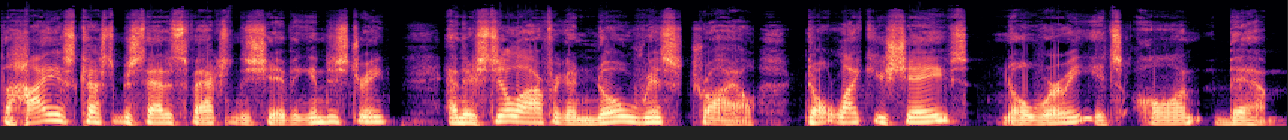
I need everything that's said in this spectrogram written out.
The highest customer satisfaction in the shaving industry, and they're still offering a no risk trial. Don't like your shaves? No worry. It's on them.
